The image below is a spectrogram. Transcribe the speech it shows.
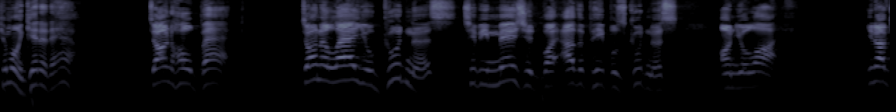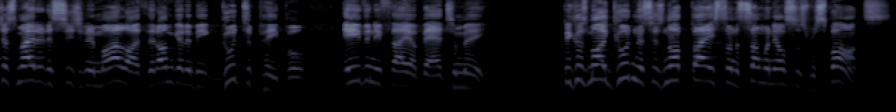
Come on, get it out. Don't hold back. Don't allow your goodness to be measured by other people's goodness on your life. You know, I've just made a decision in my life that I'm going to be good to people even if they are bad to me. Because my goodness is not based on someone else's response.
